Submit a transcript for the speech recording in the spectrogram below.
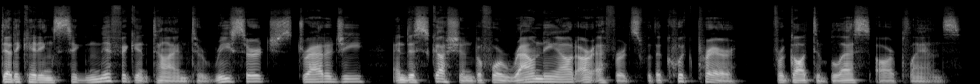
dedicating significant time to research, strategy, and discussion before rounding out our efforts with a quick prayer for God to bless our plans.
